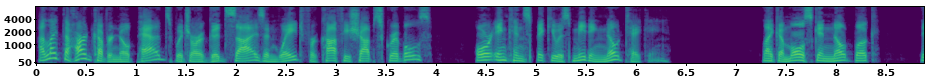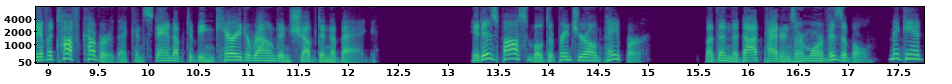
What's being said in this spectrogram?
I like the hardcover notepads, which are a good size and weight for coffee shop scribbles or inconspicuous meeting note taking. Like a moleskin notebook, they have a tough cover that can stand up to being carried around and shoved in a bag. It is possible to print your own paper, but then the dot patterns are more visible, making it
